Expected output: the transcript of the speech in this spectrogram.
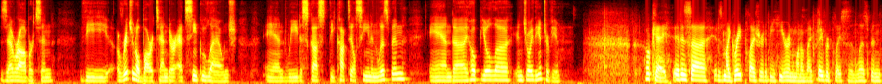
Zé Robertson, the original bartender at Cinco Lounge, and we discussed the cocktail scene in Lisbon, and uh, I hope you'll uh, enjoy the interview. Okay, it is uh, it is my great pleasure to be here in one of my favorite places in Lisbon,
